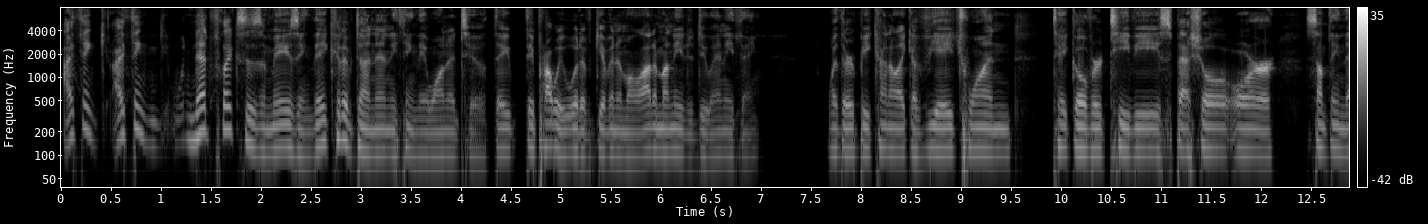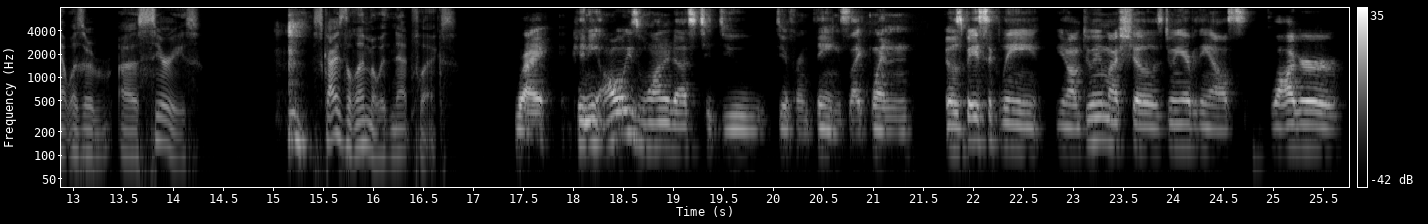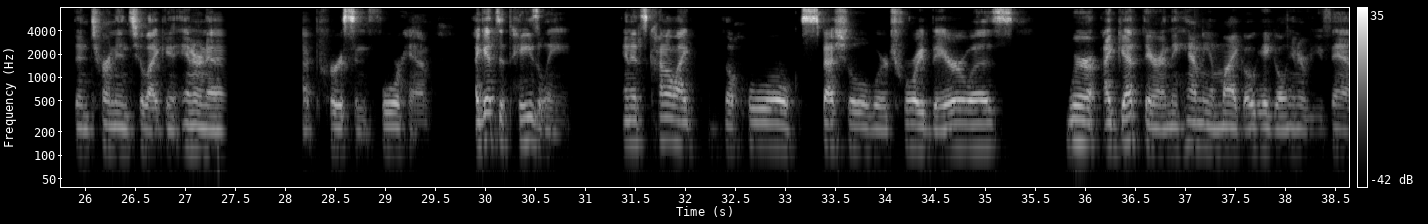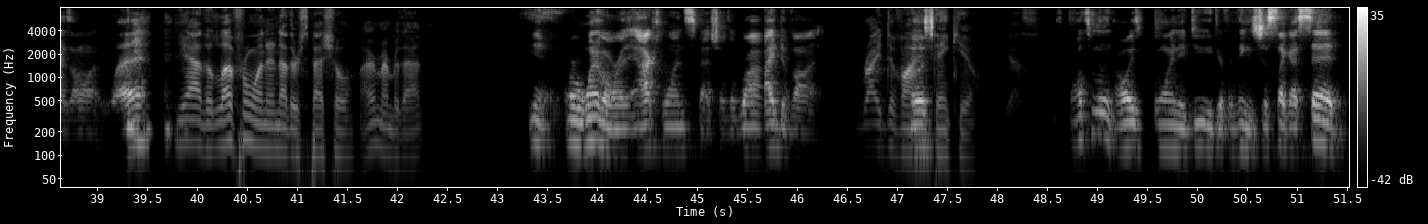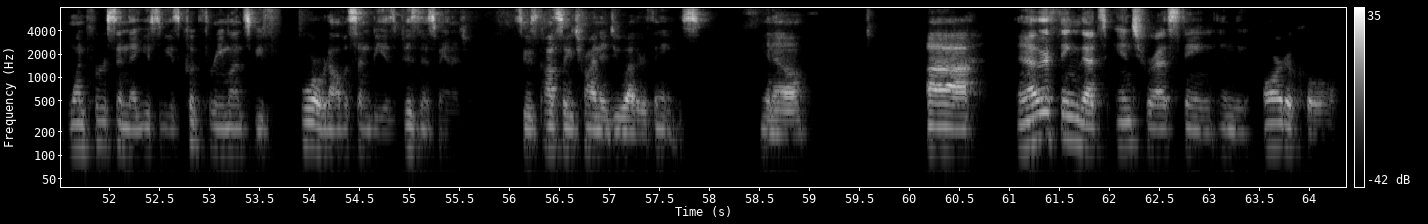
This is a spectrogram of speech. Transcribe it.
I think I think Netflix is amazing. They could have done anything they wanted to. They they probably would have given him a lot of money to do anything, whether it be kind of like a VH1 takeover TV special or something that was a, a series. Sky's the limit with Netflix. Right. And he always wanted us to do different things. Like when it was basically, you know, I'm doing my shows, doing everything else, blogger then turn into like an internet person for him. I get to Paisley, and it's kind of like the whole special where Troy Bear was, where I get there and they hand me a mic. Okay, go interview fans. I'm like, what? Yeah, the love for one another special. I remember that. Yeah, or one of them, or the Act One special, the Ride Divine. Ride Divine. Was, thank you. Yes. Ultimately, always wanting to do different things. Just like I said, one person that used to be his cook three months before would all of a sudden be his business manager. So he was constantly trying to do other things. You know, uh, another thing that's interesting in the article,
